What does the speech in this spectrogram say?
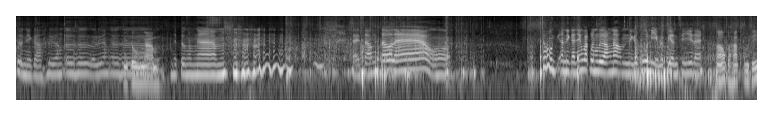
ตัวนี้ก็เรื่องเออเฮอเรื่องเออเฮอมีตัวงามมีตัวงามงามๆได้สองโตวแล้วโตวอันนี้กันยังวักเหลืองๆเนาะอันนี้ก็ปูหนีบแล้วเปลี่ยนสีเลยเอากระหักเอามาสิ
